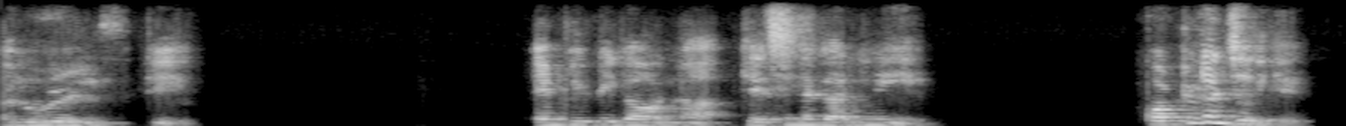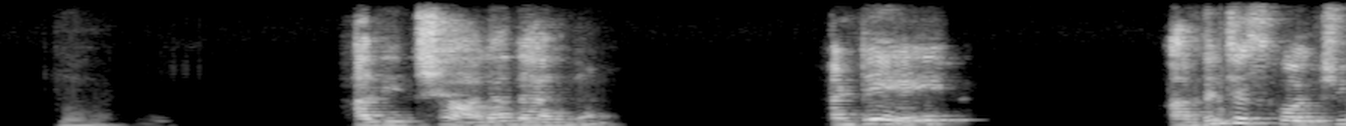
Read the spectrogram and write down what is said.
రూరల్కి ఎంపీపీగా ఉన్న కేసన్న గారిని కొట్టడం జరిగేది. అది చాలా దారుణం. అంటే అర్థం చేసుకోవచ్చు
